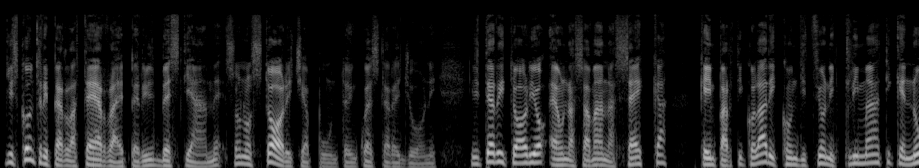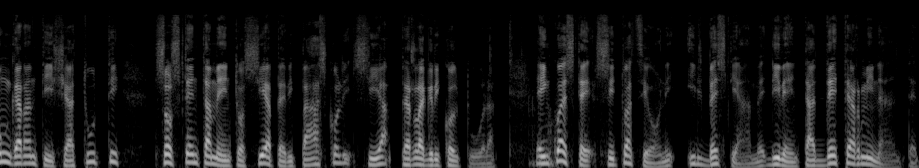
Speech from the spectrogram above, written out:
Gli scontri per la terra e per il bestiame sono storici appunto in queste regioni. Il territorio è una savana secca che in particolari condizioni climatiche non garantisce a tutti sostentamento sia per i pascoli sia per l'agricoltura e in queste situazioni il bestiame diventa determinante.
